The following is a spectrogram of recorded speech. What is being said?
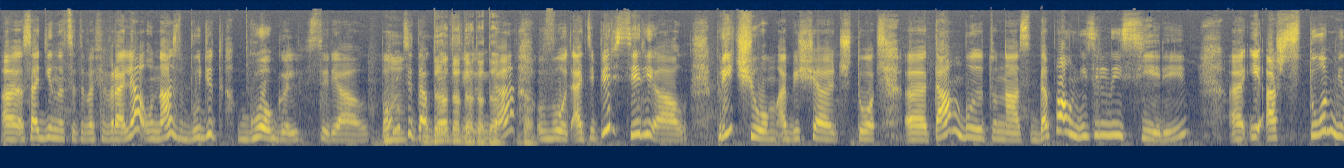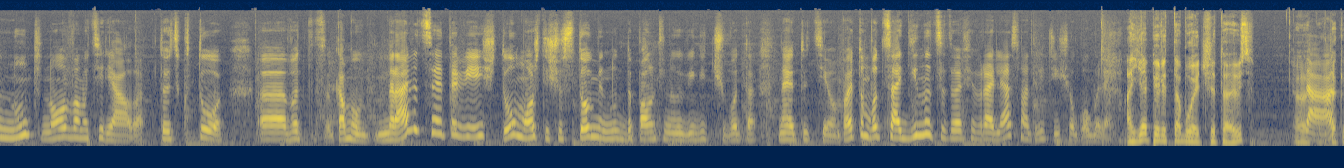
э, с 11 февраля у нас будет Гоголь сериал. Помните Мгм. такой Да, да, да, фильм, да, да, да. Вот, а теперь сериал. Причем обещают, что э, там будут у нас дополнительные серии э, и аж 100 минут нового материала. То есть кто, э, вот кому нравится эта вещь, то может еще 100 минут дополнительно увидеть чего-то на эту тему. Поэтому вот с 11 февраля смотрите еще Гоголя. А я перед тобой отчитаюсь. э, Так.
